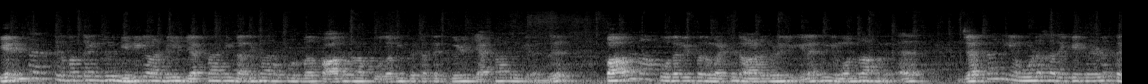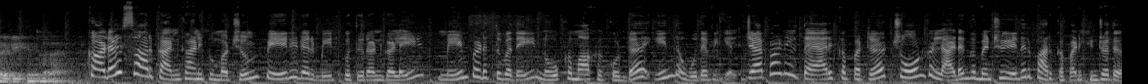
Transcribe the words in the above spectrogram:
இரண்டாயிரத்தி இருபத்தைந்து நிதியாண்டில் ஜப்பானின் அதிகாரப்பூர்வ பாதுகாப்பு உதவி திட்டத்தின் கீழ் ஜப்பானில் இருந்து பாதுகாப்பு உதவி பெறும் எட்டு நாடுகளில் இலங்கையும் ஒன்றாகும் என ஜப்பானிய ஊடக அறிக்கைகள் தெரிவிக்கின்றன. கடல்சார் கண்காணிப்பு மற்றும் பேரிடர் மீட்பு திறன்களை மேம்படுத்துவதை நோக்கமாக கொண்ட இந்த உதவியில் ஜப்பானில் தயாரிக்கப்பட்ட ட்ரோன்கள் அடங்கும் என்று எதிர்பார்க்கப்படுகின்றது.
